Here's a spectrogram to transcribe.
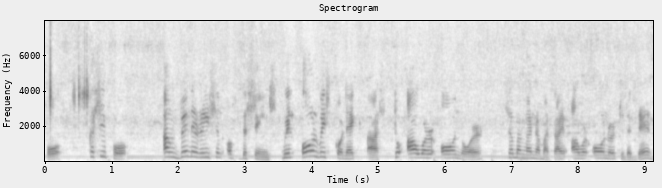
po? Kasi po, ang veneration of the saints will always connect us to our honor sa mga namatay, our honor to the dead.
